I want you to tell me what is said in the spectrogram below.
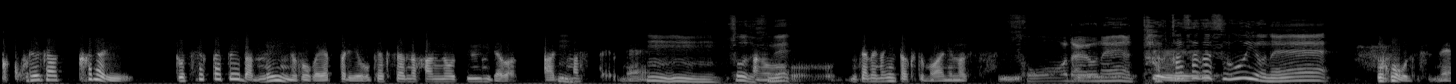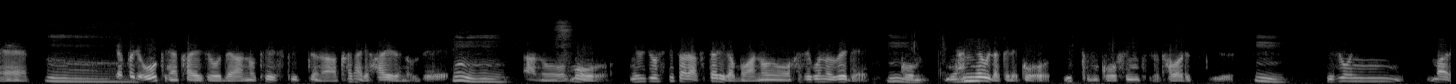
まあ、これがかなり、どちらかといえばメインの方がやっぱりお客さんの反応という意味ではありましたよね。うん、うん、そうであのすね。見た目のインパクトもありますし、そうだよね。高さがすごいよね。そうですね。うん。やっぱり大きな会場であの形式っていうのはかなり入るので、うんうん。あのもう入場してから2人がもうあのはしごの上でうんこう、にゃみ合うだけでこう一気にこう雰囲気が変わるっていう、うん。非常に、まあ、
